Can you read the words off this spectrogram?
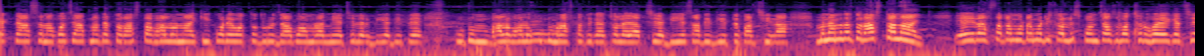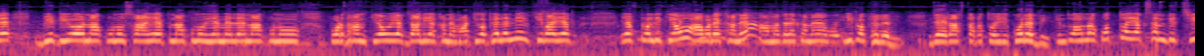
দেখতে আসছে না। বলছে, আপনাদের তো রাস্তা ভালো নাই, কি করে অত দূরে যাব আমরা মেয়ে ছেলের বিয়ে দিতে? কুটুম, ভালো ভালো কুটুম রাস্তা থেকে চলে যাচ্ছে, বিয়ে শাদি দিতে পারছি না। মানে আমাদের তো রাস্তা নাই। এই রাস্তাটা মোটামুটি চল্লিশ, পঞ্চাশ বছর হয়ে গেছে। বিডিও না কোনো সাহেব, না কোনো এমএলএ, না কোনো প্রধান কেউ এক ডালি এখানে মাটিও ফেলেনি, কিংবা এক এক টলি কেউ আবার এখানে, আমাদের এখানে ইটও ফেলেনি, যে এই রাস্তাটা তৈরি করে দিই। কিন্তু আমরা কত অ্যাকশন দিচ্ছি,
